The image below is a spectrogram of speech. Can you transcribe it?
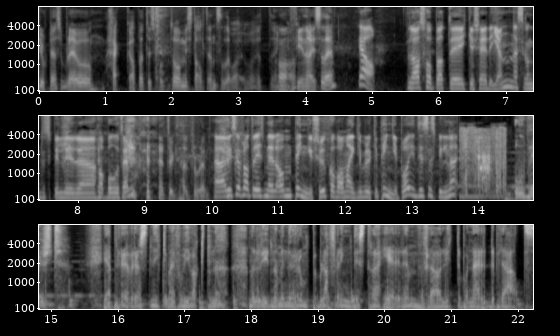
gjort det, så ble jeg jo hacka på et tidspunkt og mista alt igjen. Så det var jo et, en Ah. fin reise, det. Ja. La oss håpe at det ikke skjer igjen neste gang du spiller uh, Habbo hotell. jeg tror ikke det er et problem. Eh, vi skal prate litt mer om pengesjuk og hva man egentlig bruker penger på i disse spillene. Oberst, jeg prøver å snike meg forbi vaktene, men lyden av min rumpeblafreng distraherer dem fra å lytte på nerdeprat.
